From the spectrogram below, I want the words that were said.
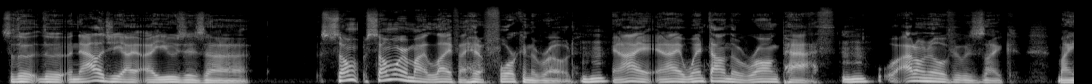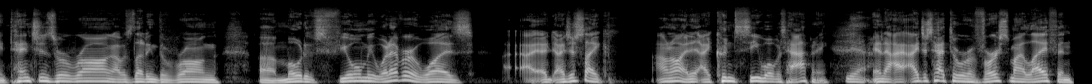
so the the analogy i, I use is uh some somewhere in my life i hit a fork in the road and i and i went down the wrong path Well, i don't know if it was like my intentions were wrong i was letting the wrong uh, motives fuel me whatever it was i i, I just like I don't know. I, I couldn't see what was happening. Yeah. And I, I just had to reverse my life. And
